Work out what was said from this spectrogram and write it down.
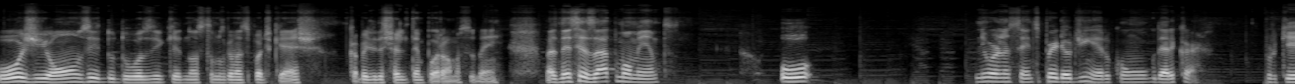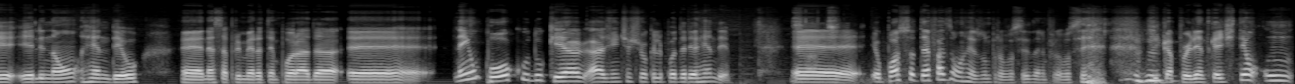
Hoje, 11 do 12, que nós estamos gravando esse podcast. Acabei de deixar ele temporal, mas tudo bem. Mas nesse exato momento, o New Orleans Saints perdeu dinheiro com o Derek Carr. Porque ele não rendeu é, nessa primeira temporada é, nem um pouco do que a, a, gente achou que ele poderia render. É, eu posso até fazer um resumo para você, Dani, para você ficar por dentro, que a gente tem um,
